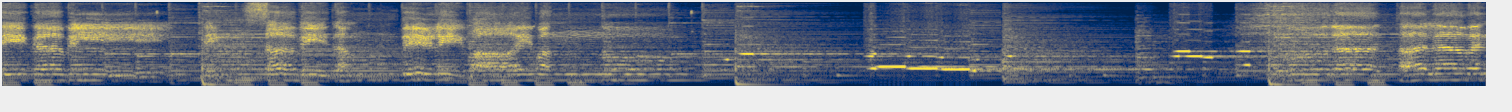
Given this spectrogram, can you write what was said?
തികവിൽ സവിധം വെളിവായി വന്നു. തലവൻ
